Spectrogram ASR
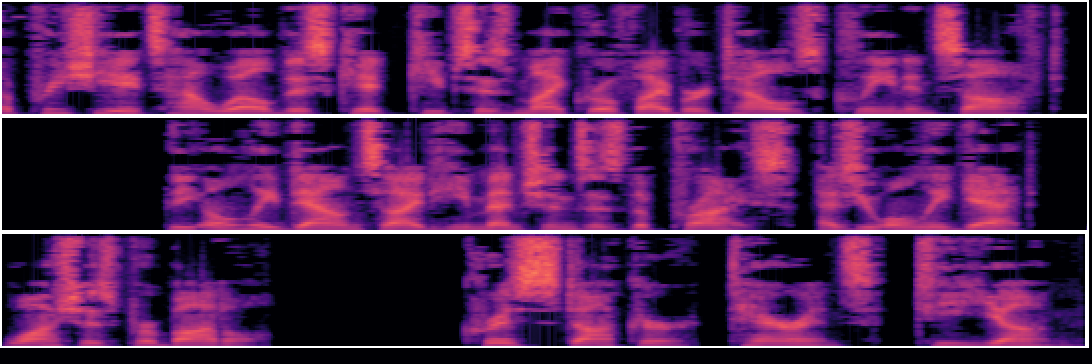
appreciates how well this kit keeps his microfiber towels clean and soft. The only downside he mentions is the price, as you only get washes per bottle. Chris Stalker, Terrence, T. Young,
